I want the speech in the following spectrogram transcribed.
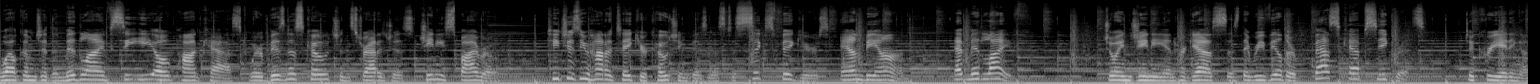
Welcome to the Midlife CEO podcast, where business coach and strategist Jeannie Spiro teaches you how to take your coaching business to six figures and beyond at midlife. Join Jeannie and her guests as they reveal their best kept secrets to creating a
